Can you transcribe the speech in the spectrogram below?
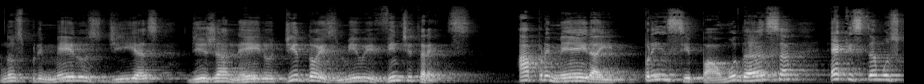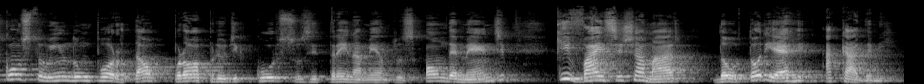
nos primeiros dias de janeiro de 2023. A primeira e principal mudança é que estamos construindo um portal próprio de cursos e treinamentos on demand que vai se chamar Doutor IR Academy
